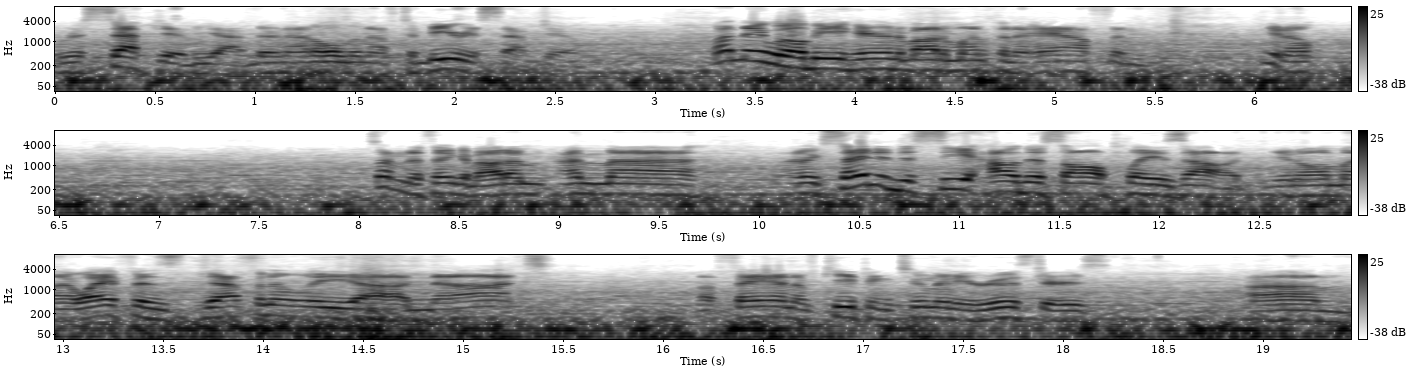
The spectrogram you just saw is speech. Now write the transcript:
receptive yet. They're not old enough to be receptive. But they will be here in about a month and a half, and you know, something to think about. I'm I'm uh, I'm excited to see how this all plays out. You know, my wife is definitely uh, not a fan of keeping too many roosters. Um,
